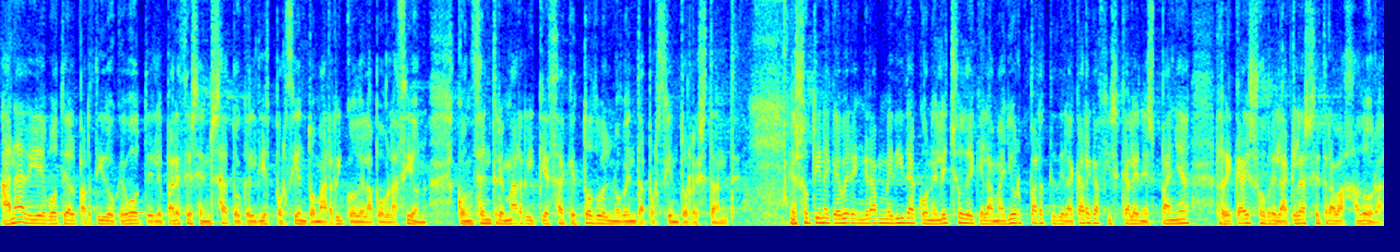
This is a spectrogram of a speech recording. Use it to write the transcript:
A nadie, vote al partido que vote, le parece sensato que el 10% más rico de la población concentre más riqueza que todo el 90% restante. Eso tiene que ver en gran medida con el hecho de que la mayor parte de la carga fiscal en España recae sobre la clase trabajadora,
